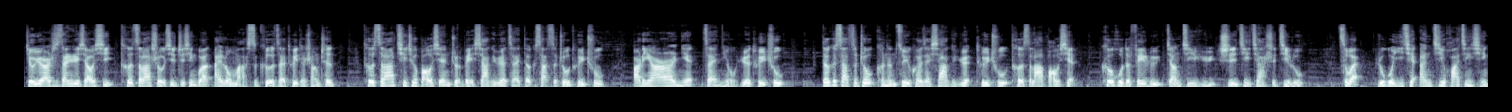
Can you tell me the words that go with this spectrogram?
九月二十三日，消息，特斯拉首席执行官埃隆·马斯克在推特上称，特斯拉汽车保险准备下个月在德克萨斯州推出，二零二二年在纽约推出。德克萨斯州可能最快在下个月推出特斯拉保险，客户的费率将基于实际驾驶记录。此外，如果一切按计划进行，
